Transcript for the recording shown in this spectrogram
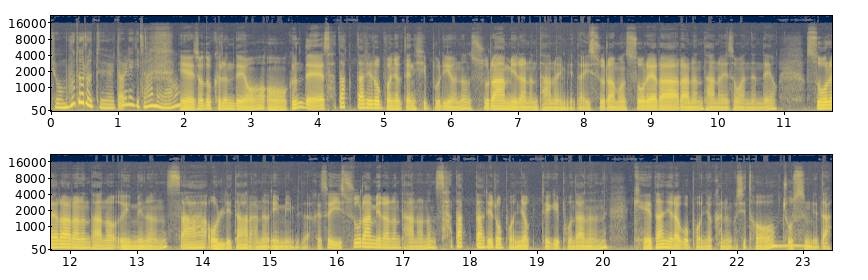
좀 후들후들 떨리기도 하네요. 예, 저도 그런데요. 어, 그런데 사닥다리로 번역된 히브리어는 수람이라는 단어입니다. 이 수람은 소레라라는 단어에서 왔는데요. 소레라라는 단어 의미는 쌓아 올리다라는 의미입니다. 그래서 이 수람이라는 단어는 사닥다리로 번역되기보다는 계단이라고 번역하는 것이 더 음. 좋습니다.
